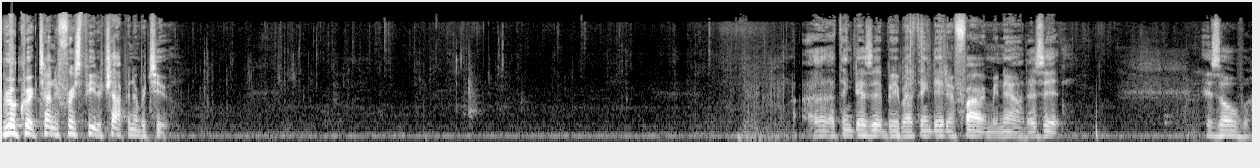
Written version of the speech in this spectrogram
Real quick, turn to 1 Peter chapter number 2. I think that's it, baby. I think they didn't fire me now. That's it. It's over.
